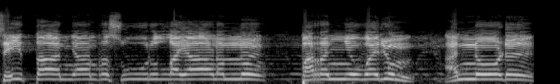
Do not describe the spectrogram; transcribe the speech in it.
സെയ്ത്താൻ ഞാൻ റസൂലുള്ളയാണെന്ന് പറഞ്ഞു വരും. അന്നോട്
